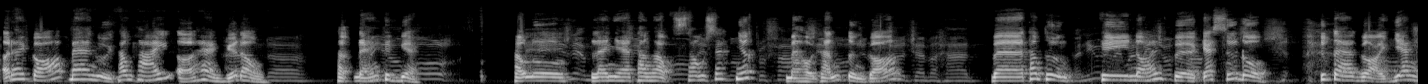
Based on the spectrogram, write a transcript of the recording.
Ở đây có ba người thông thái ở hàng ghế đầu. Thật đáng kinh ngạc. Paulo là nhà thần học sâu sắc nhất mà hội thánh từng có. Và thông thường khi nói về các sứ đồ, chúng ta gọi Giăng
